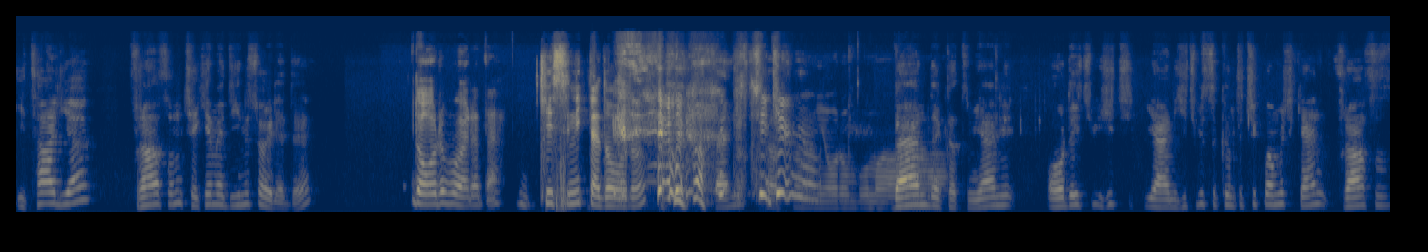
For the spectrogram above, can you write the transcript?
İtalya Fransa'nın çekemediğini söyledi. Doğru bu arada. Kesinlikle doğru. Ben hiç Çekemiyorum. buna. Ben de katım. Yani orada hiç hiç yani hiçbir sıkıntı çıkmamışken Fransız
